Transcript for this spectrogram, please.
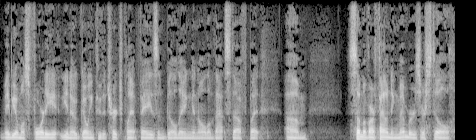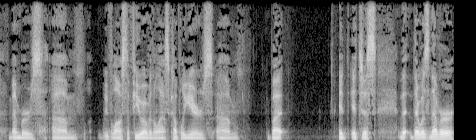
maybe almost 40. You know, going through the church plant phase and building and all of that stuff, but. Um, some of our founding members are still members. Um, we've lost a few over the last couple years, um, but it it just th- there was never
